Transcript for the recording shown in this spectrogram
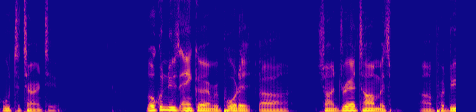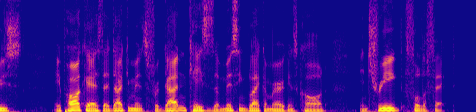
who to turn to. Local news anchor and reporter uh, Chandra Thomas um, produced a podcast that documents forgotten cases of missing black Americans called Intrigued Full Effect.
